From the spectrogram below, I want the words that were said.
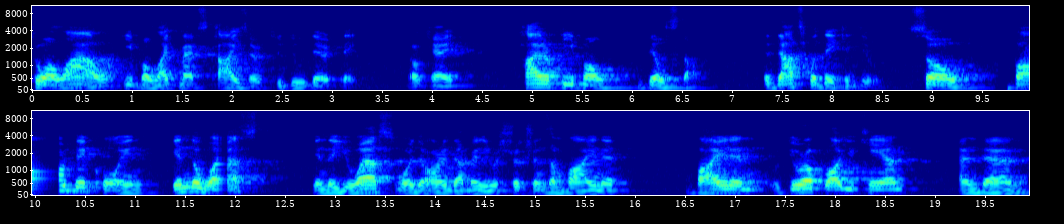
to allow people like Max Keiser to do their thing. Okay. Hire people, build stuff. That's what they can do. So buy Bitcoin in the West, in the US, where there aren't that many restrictions on buying it. Buy it in Europe while you can and then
